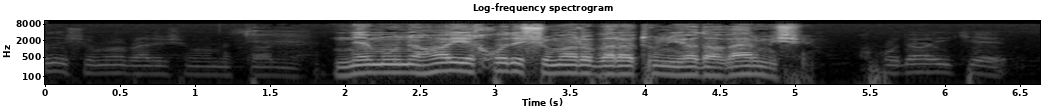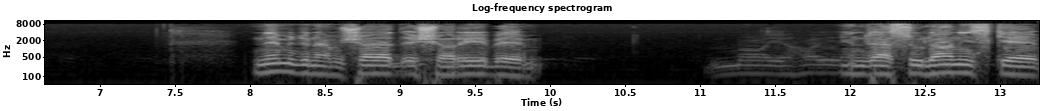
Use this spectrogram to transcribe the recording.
خود شما برای شما مثال می‌زنه نمونه های خود شما رو براتون یادآور میشه. خدایی که نمی‌دونم شاید اشاره به این رسولانی است که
